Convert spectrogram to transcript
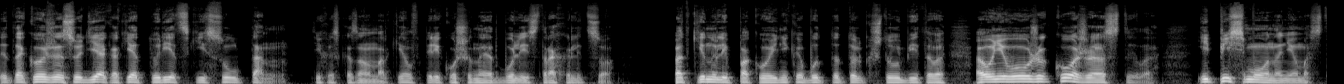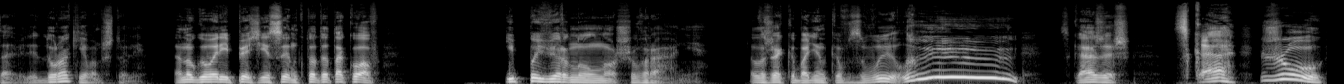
«Ты такой же судья, как я, турецкий султан», — тихо сказал Маркел в перекошенное от боли и страха лицо. Подкинули покойника, будто только что убитого, а у него уже кожа остыла. И письмо на нем оставили. Дурак я вам, что ли? А ну говори, пёсье сын, кто ты таков? И повернул нож в ране. Лжекабаненко взвыл. Скажешь, скажу,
